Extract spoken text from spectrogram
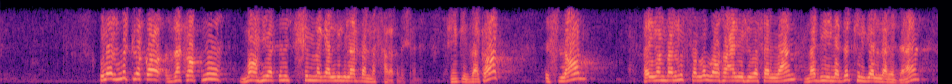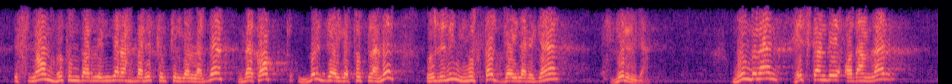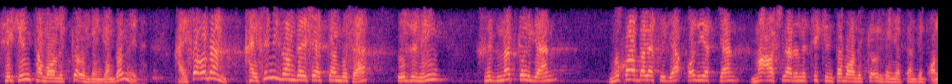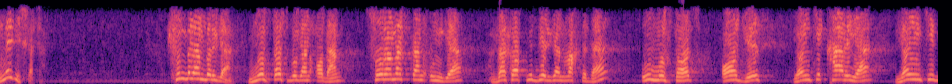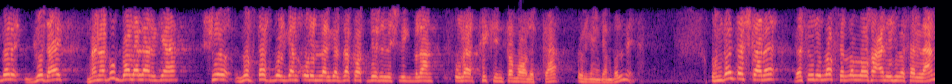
Ular mutlaqo zakotni mohiyatini tushunmaganliklaridan masxara qilishadi. Chunki zakot islom payg'ambarimiz sollallohu alayhi vasallam madinada turganlarida islom hukmdorligiga rahbarlik qilib turganlarida zakot bir joyga to'planib o'zining muhtoj joylariga berilgan. Bu bilan hech qanday odamlar tekin tomonlikka o'rgangan bo'lmaydi. Qaysi odam qaysi nizomda yashayotgan bo'lsa o'zining xizmat qilgan muqobalasiga olayotgan maoshlarini tekin tomonlikka o'rganyapman deb olmaydi hech qachon. Shu bilan birga muhtoj bo'lgan odam so'ramasdan unga zakotni bergan vaqtida u muhtoj ojiz yoyinki qariya yoyinki bir go'dak mana bu bolalarga shu muhtoj bo'lgan o'rinlarga zakot berilishlik bilan ular tekin tamolikka o'rgangan bo'lmaydi. Undan tashqari rasululloh sollallohu alayhi vasallam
